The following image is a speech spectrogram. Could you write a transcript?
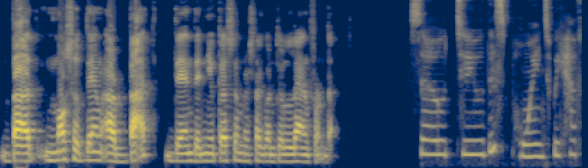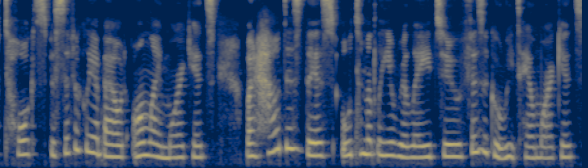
but most of them are bad, then the new customers are going to learn from that. So, to this point, we have talked specifically about online markets, but how does this ultimately relate to physical retail markets?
